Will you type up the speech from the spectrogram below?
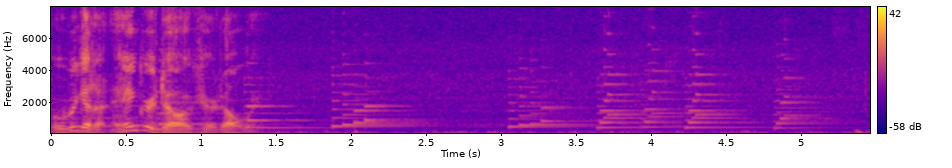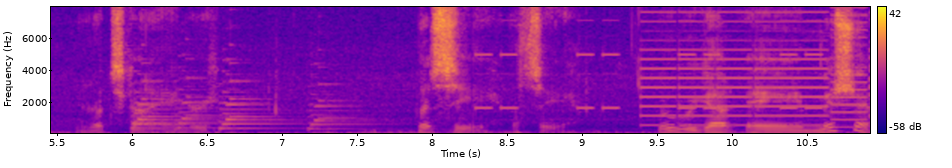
oh, we got an angry dog here, don't we? Looks kind of angry. Let's see, let's see. Ooh, we got a mission.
